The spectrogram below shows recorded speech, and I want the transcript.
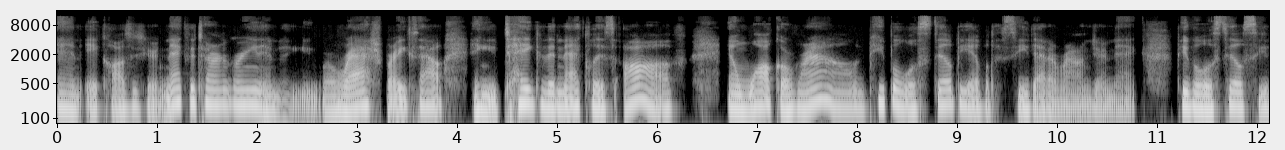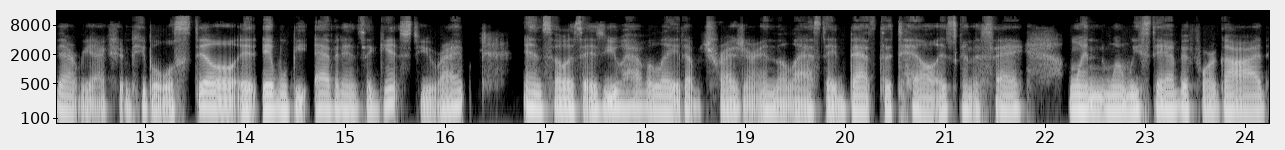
and it causes your neck to turn green and a rash breaks out and you take the necklace off and walk around, people will still be able to see that around your neck. People will still see that reaction. People will still, it, it will be evidence against you, right? And so it says, You have a laid up treasure in the last day. That's the tell it's going to say when when we stand before God,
